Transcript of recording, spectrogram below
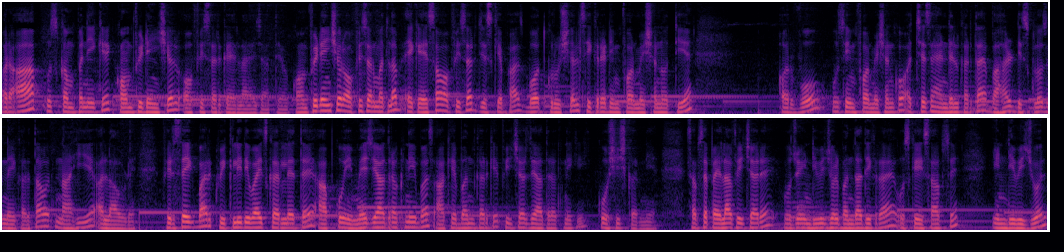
और आप उस कंपनी के कॉन्फिडेंशियल ऑफिसर कहलाए जाते हो। कॉन्फिडेंशियल ऑफिसर मतलब एक ऐसा ऑफिसर जिसके पास बहुत क्रूशियल सीक्रेट इंफॉर्मेशन होती है और वो उस इंफॉर्मेशन को अच्छे से हैंडल करता है, बाहर डिस्क्लोज नहीं करता और ना ही ये अलाउड है। फिर से एक बार क्विकली रिवाइज कर लेते हैं। आपको इमेज याद रखनी बस, आँखें बंद करके फीचर्स याद रखने की कोशिश करनी है। सबसे पहला फीचर है, वो जो इंडिविजुअल बंदा दिख रहा है, उसके हिसाब से इंडिविजुअल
